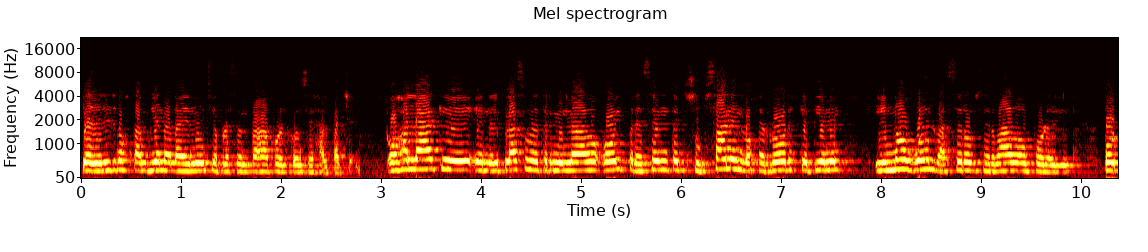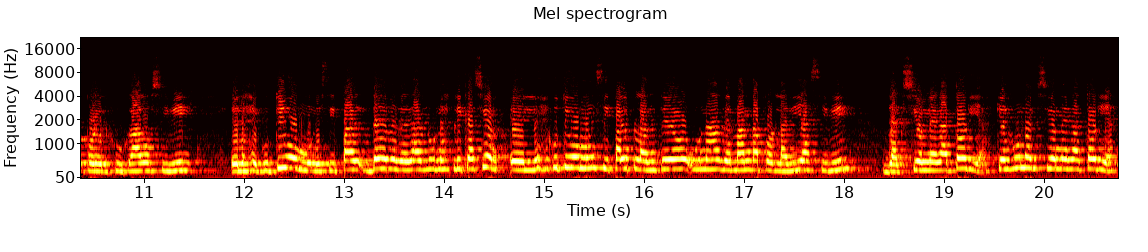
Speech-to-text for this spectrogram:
y adherirnos también a la denuncia presentada por el concejal Pacheco. Ojalá que en el plazo determinado hoy presenten, subsanen los errores que tienen y no vuelva a ser observado por el, por, por el juzgado civil el Ejecutivo Municipal debe de darle una explicación. El Ejecutivo Municipal planteó una demanda por la vía civil de acción negatoria. ¿Qué es una acción negatoria?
